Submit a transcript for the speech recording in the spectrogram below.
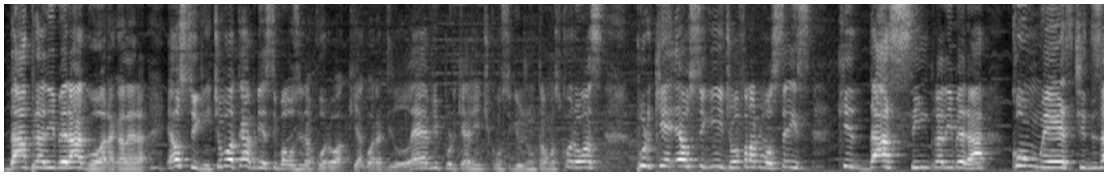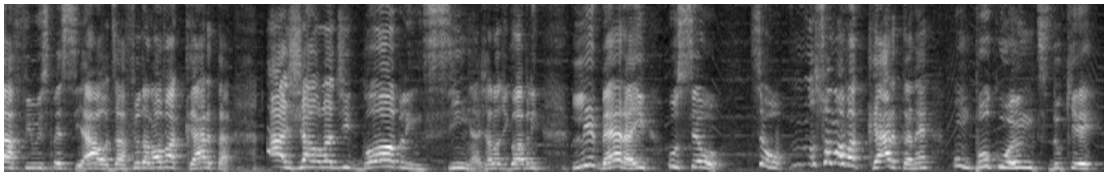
dá pra liberar agora, galera. É o seguinte, eu vou até abrir esse baúzinho da coroa aqui agora de leve, porque a gente conseguiu juntar umas coroas. Porque é o seguinte, eu vou falar pra vocês que dá sim pra liberar com este desafio especial, desafio da nova carta, a Jaula de Goblin. Sim, a Jaula de Goblin libera aí o seu seu, sua nova carta, né? Um pouco antes do que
